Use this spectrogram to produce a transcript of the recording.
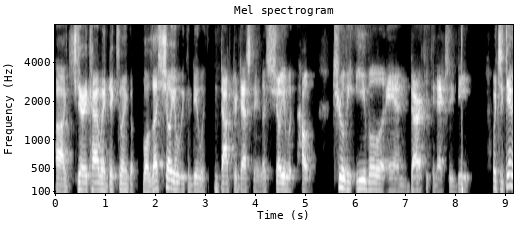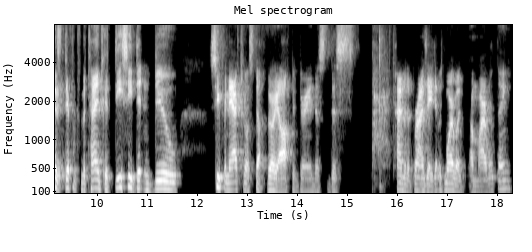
uh, Gerry Conway and Dick Dillin go, well, let's show you what we can do with Doctor Destiny. Let's show you what, how truly evil and dark he can actually be. Which again is different from the times because DC didn't do supernatural stuff very often during this this time of the Bronze Age. It was more of a, a Marvel thing,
